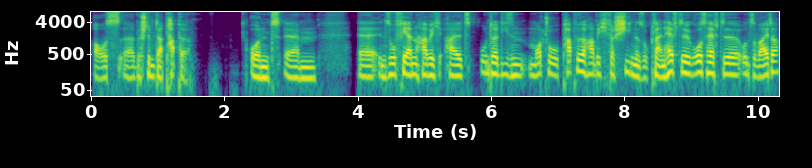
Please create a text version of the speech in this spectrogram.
aus äh, bestimmter Pappe. Und ähm, äh, insofern habe ich halt unter diesem Motto Pappe habe ich verschiedene so kleine Hefte, Großhefte und so weiter.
